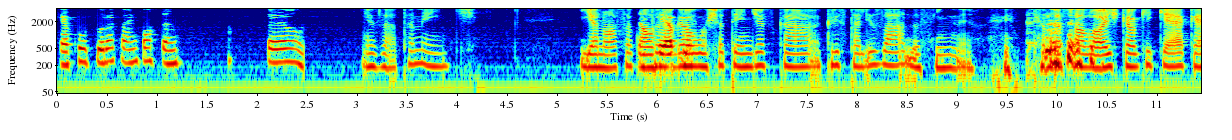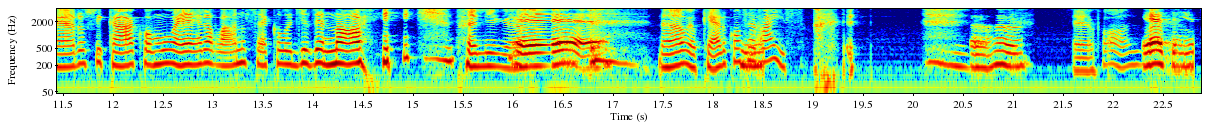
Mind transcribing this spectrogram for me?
Que a cultura está em constante transformação. Exatamente. E a nossa Então, cultura a- gaúcha tende a ficar cristalizada, assim, né? Tendo essa lógica, é o que quer, quero ficar como era lá no século XIX, tá ligado? É. Não, eu quero conservar isso. aham. É foda. É, tem esse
